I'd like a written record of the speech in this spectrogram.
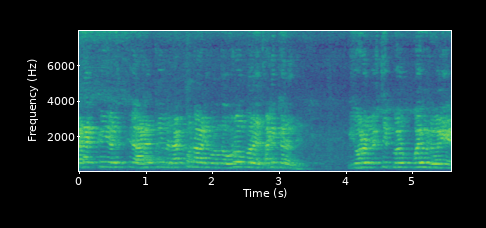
அடக்கு எடுக்கு அடக்கு நட்பு நாடி வந்த உறவுமுறை தடுக்கிறது இதோட நிறுத்தி போய் போய்விடு வெளியே.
